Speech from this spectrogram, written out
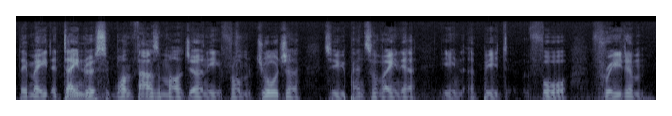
They made a dangerous 1,000 mile journey from Georgia to Pennsylvania in a bid for freedom.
